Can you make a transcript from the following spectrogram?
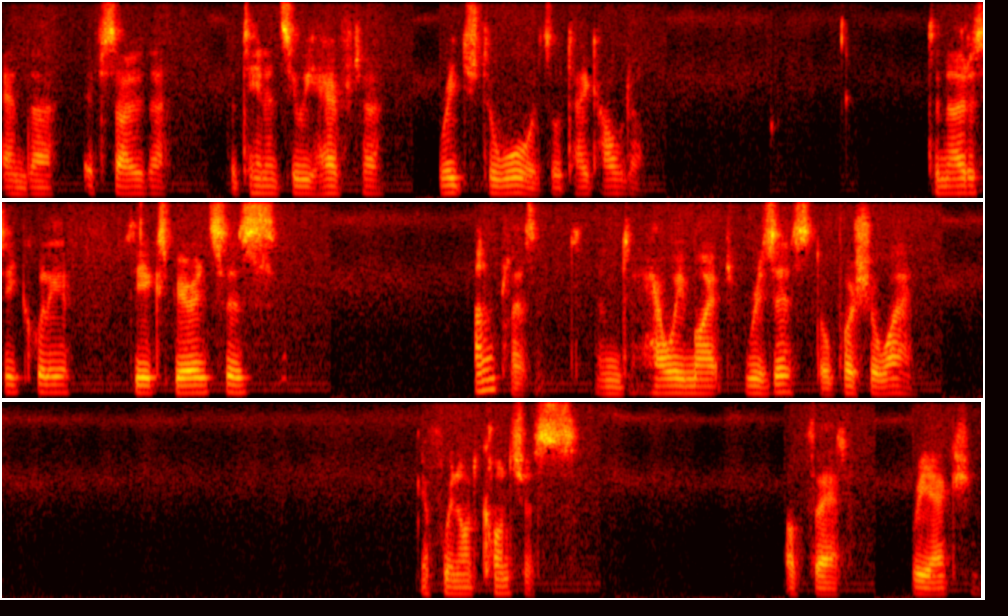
And the, if so, the, the tendency we have to reach towards or take hold of. To notice equally if the experience is unpleasant and how we might resist or push away. If we're not conscious of that reaction.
